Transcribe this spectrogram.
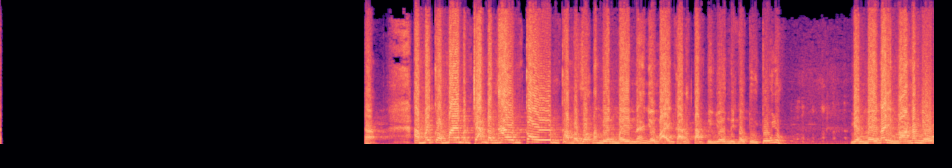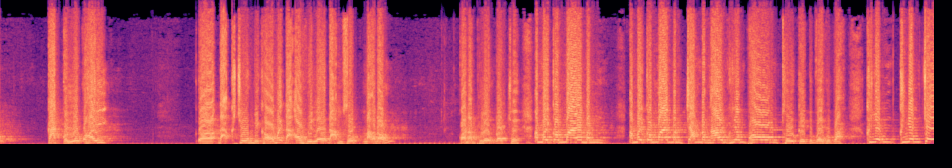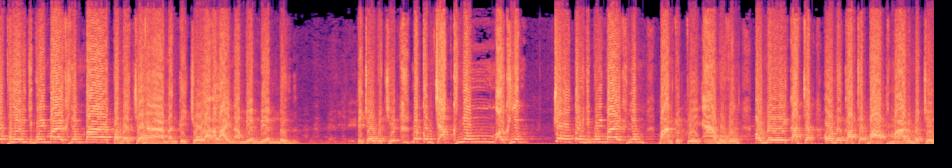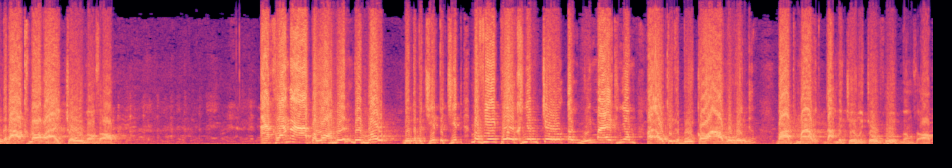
អាមិនក៏ម៉ែមិនចាំដង្ហើមកូនកម្មវឹកហ្នឹងមានមេនណាញោមឯងកាលហ្នឹងតាំងពីញោមនេះនៅទូទូនោះមានមេនណាចំនួនហ្នឹងញោមកាត់កលុកឲ្យ ដាក់ខ្ជូងពីក្រោមឲ្យដាក់អស់ពីលើដាក់ម្សប់មកដងគាត់ថាភ្លើងដុតចេះអាមិនក៏ម៉ែមិនអាមិនក៏ម៉ែមិនចាំដង្ហើមខ្ញុំផងធ្វើគេប្រវេសប្រវាស់ខ្ញុំខ្ញុំចូលភ្លើងជាមួយម៉ែខ្ញុំដែរប៉ុន្តែចេះអាហ្នឹងគេចូលអាកន្លែងណាមានមាននឹសគេចូលប្រជាតិមកកុំចាប់ខ្ញុំឲ្យខ្ញុំចូលទៅជាមួយម៉ែខ្ញុំបានគេទាញអាវមកវិញអូននៅកាត់ចិត្តអូននៅកាត់ចិត្តបាអាត្មានេះមកជើងកដាលខ្នងឲ្យចូលហ្មងស្អប់ អាខ្លាំងអាប្រឡោះមានមានលោតមានតែបជាតិបជាតិមកវាយព្រោះខ្ញុំចូលទៅមួយម៉ែខ្ញុំហើយឲ្យគេកបួយកអាវមកវិញហ្នឹងបាទអាត្មាវិញដាក់មកជើងមកចូលព្រួយហ្មងស្អប់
